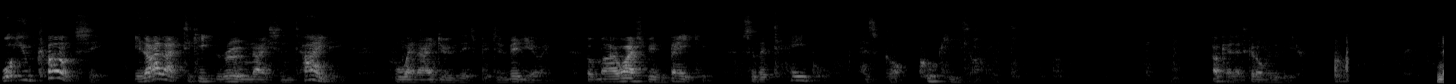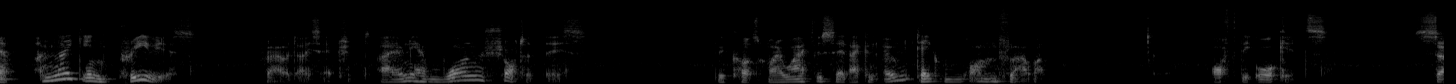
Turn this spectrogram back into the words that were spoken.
What you can't see is I like to keep the room nice and tidy for when I do this bit of videoing but my wife's been baking so the table has got cookies on it. Okay let's get on with the video. Now unlike in previous flower dissections. I only have one shot at this because my wife has said I can only take one flower off the orchids. So,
